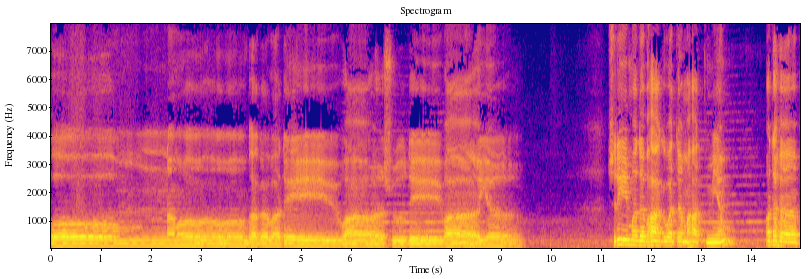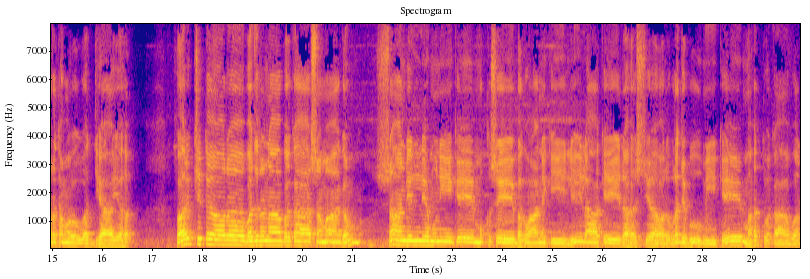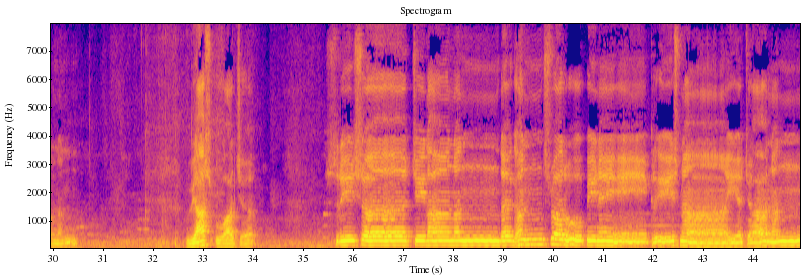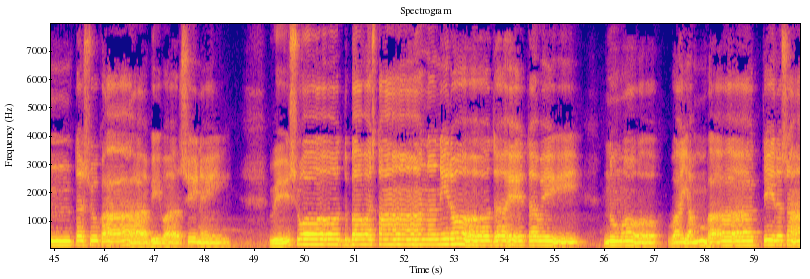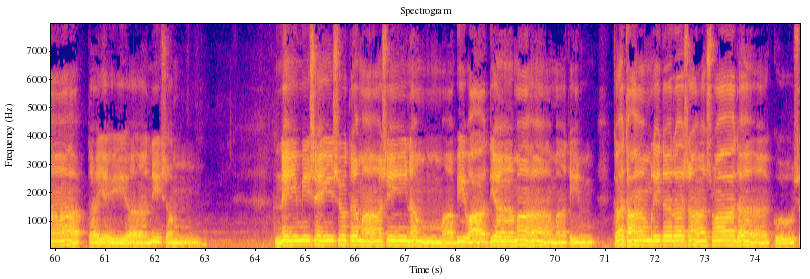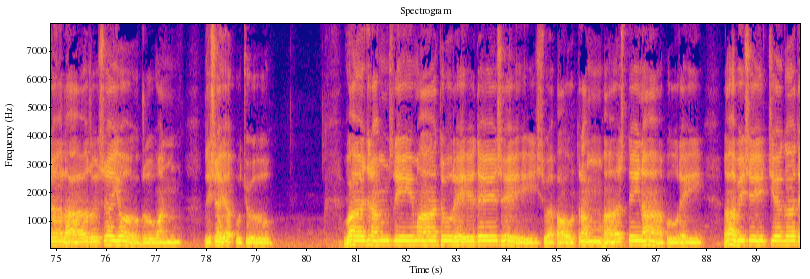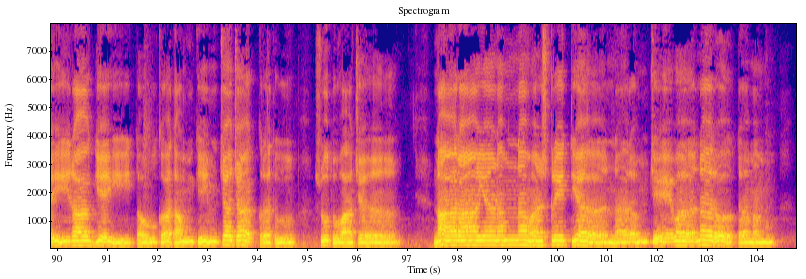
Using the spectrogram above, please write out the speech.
ॐ नमो भगवते वासुदेवाय। श्रीमद्भागवत महात्म्यम् अतः प्रथमो अध्यायः। परीक्षित और वज्रनाभ का समागम शांडिल्य मुनि के मुख से भगवान की लीला के रहस्य और व्रजभूमि के महत्व का वर्णन। व्यास उवाच, श्रीसच्चिदानन्दघनस्वरूपिणे कृष्णाय चानन्तसुखाभिवर्षिणे। विश्वोद्भवस्थाननिरोधहेतवै नुमो वयं भक्तिरसाप्तयै अनिशम् नैमिषैषुतमाशीनम् अभिवाद्य महामतिं ब्रुवन्। ऋषय ऊचु वज्रं श्रीमाथुरे देशे स्वपौत्रं हस्तिनापुरै अभिषिच्य गतैराज्ञै तौ कथं किं च चक्रतु श्रुत्वाच। नारायणं नमस्कृत्य नरं चैव नरोत्तमम्।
